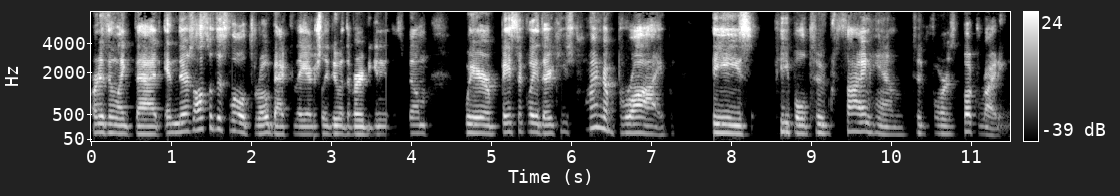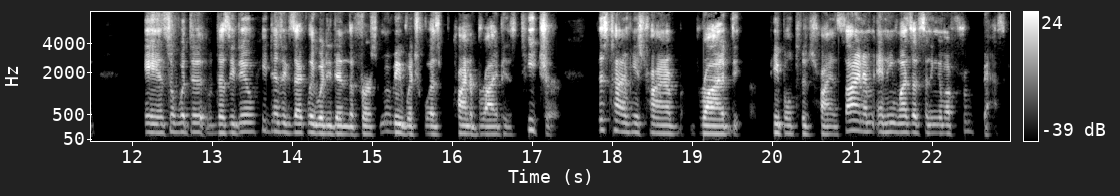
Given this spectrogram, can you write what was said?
or anything like that. And there's also this little throwback that they actually do at the very beginning of this film where basically he's trying to bribe these people to sign him to for his book writing. And so what do, does he do? He did exactly what he did in the first movie, which was trying to bribe his teacher. This time he's trying to bribe people to try and sign him, and he winds up sending him a fruit basket.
